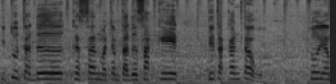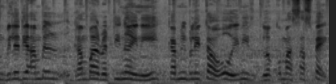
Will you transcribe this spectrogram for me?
Itu tak ada kesan macam tak ada sakit, dia takkan tahu. So yang bila dia ambil gambar retina ini, kami boleh tahu oh ini glaukoma suspek.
